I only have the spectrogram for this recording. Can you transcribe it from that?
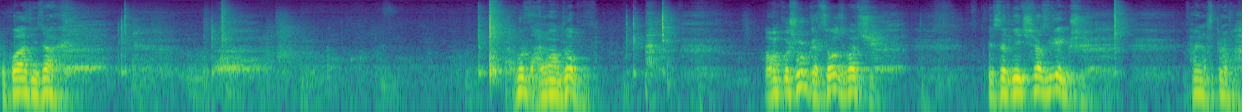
Dokładnie tak. Kurwa, ale mam dom. A mam koszulkę, co? Zobaczcie. Jestem w niej trzy razy większy. Fajna sprawa.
